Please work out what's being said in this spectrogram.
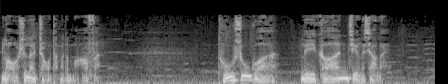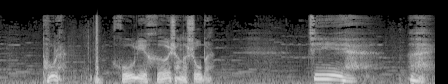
老是来找他们的麻烦。图书馆立刻安静了下来。突然，狐狸合上了书本。鸡，唉，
